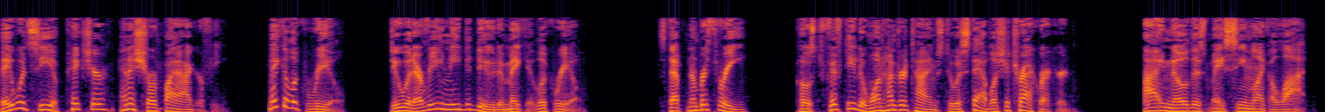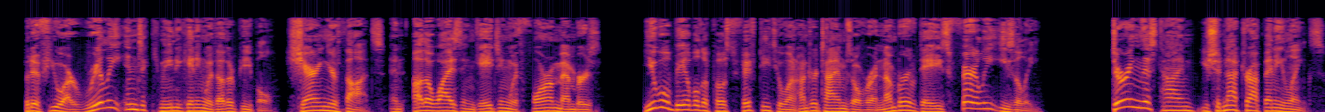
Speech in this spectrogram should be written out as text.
they would see a picture and a short biography. Make it look real. Do whatever you need to do to make it look real. Step number three, post 50 to 100 times to establish a track record. I know this may seem like a lot, but if you are really into communicating with other people, sharing your thoughts, and otherwise engaging with forum members, you will be able to post 50 to 100 times over a number of days fairly easily. During this time, you should not drop any links.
